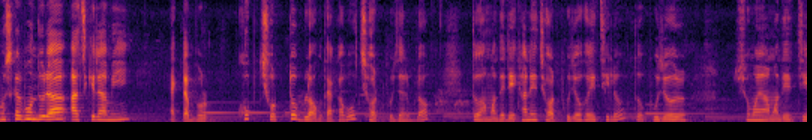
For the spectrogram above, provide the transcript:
নমস্কার বন্ধুরা, আজকের আমি একটা খুব ছোট্ট ব্লগ দেখাবো, ছট পূজার ব্লগ। তো আমাদের এখানে ছট পুজো হয়েছিল, তো পুজোর সময় আমাদের যে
